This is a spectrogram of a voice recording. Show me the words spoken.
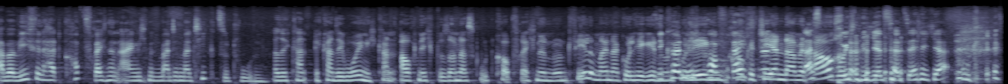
Aber wie viel hat Kopfrechnen eigentlich mit Mathematik zu tun? Also ich kann, ich kann Sie beruhigen, ich kann auch nicht besonders gut Kopfrechnen und viele meiner Kolleginnen und Kollegen kokettieren damit das auch. Das beruhigt mich jetzt tatsächlich, ja. Okay.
